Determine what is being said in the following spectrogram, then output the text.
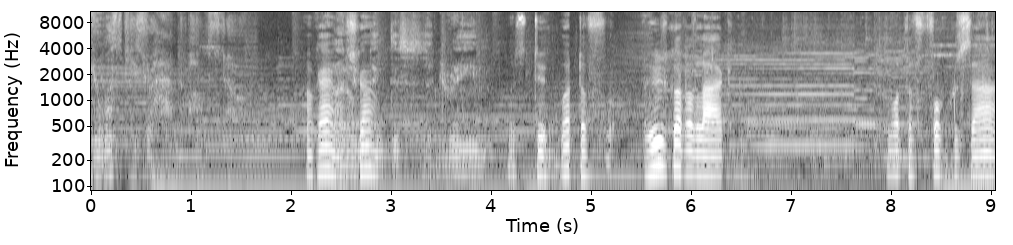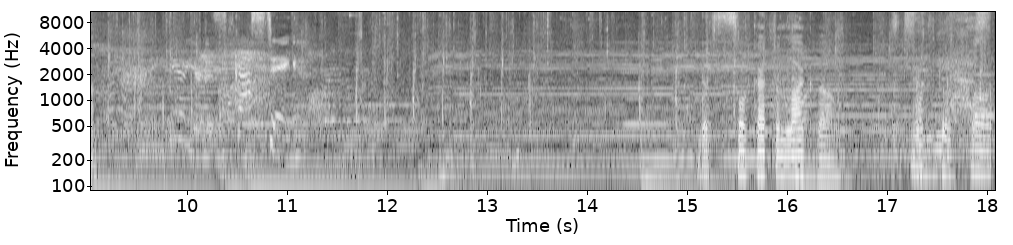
You must place your hand upon stone. okay, let's don't go. think this is a dream. Let's do. What the f? Who's got a lag? What the fuck was that? Ew, you're disgusting. The fuck had the lag though? What the fuck?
